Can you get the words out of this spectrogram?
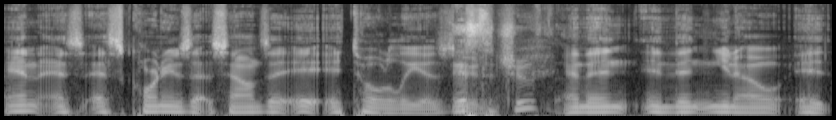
And as as corny as that sounds, it, it, it totally is. It's the truth, though. And then and then you know it.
